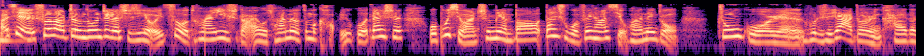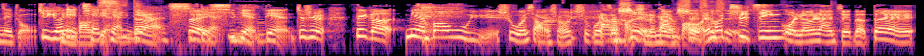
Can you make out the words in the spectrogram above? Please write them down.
而且说到正宗这个事情，有一次我突然意识到，哎，我从来没有这么考虑过。但是我不喜欢吃面包，但是我非常喜欢那种中国人或者是亚洲人开的那种就有点面包店甜甜的点对，西点，西点店、就是那个面包物语，是我小的时候吃过最好吃的面包然后至今我仍然觉得对，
